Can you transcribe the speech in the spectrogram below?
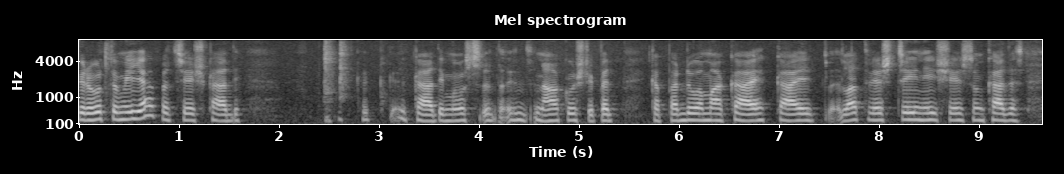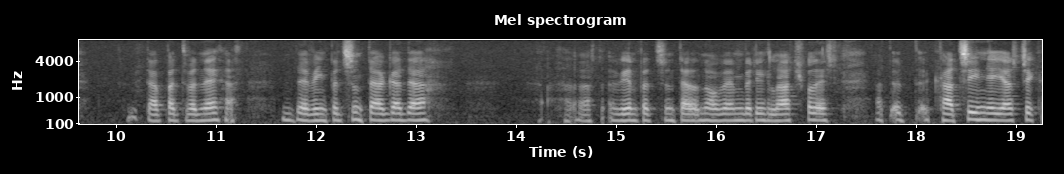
grūtumi ir jāpacieš, kādi, kādi mūs nākuši, bet ka padomā, kā, kā latvieši cīnījušies un kādas tāpat, vai ne, 19. gadā 11. novembrī Latvijas kā cīnījās, cik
